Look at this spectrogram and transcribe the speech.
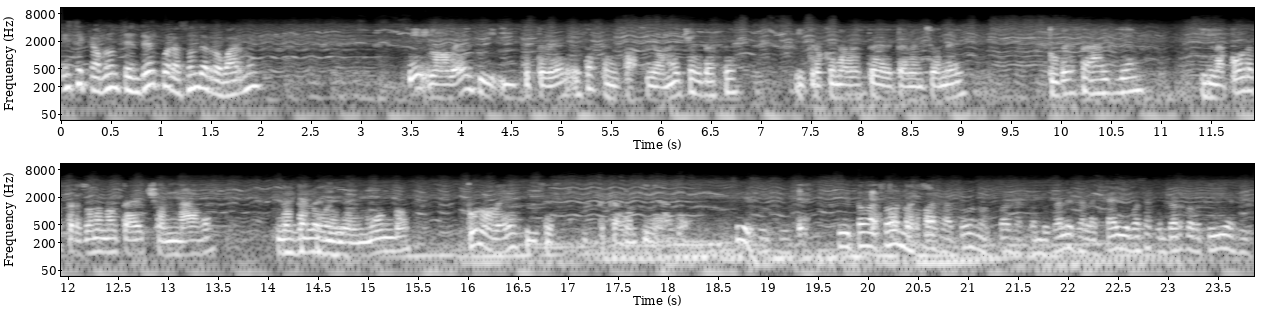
¿ese cabrón tendrá el corazón de robarme? Sí, lo ves y, y que te den esa sensación muchas veces, y creo que una vez te, te mencioné, tú ves a alguien y la pobre persona no te ha hecho nada, no Ya lo en el mundo, tú lo ves y dices, este cabrón tiene algo. Sí, sí, sí. Es- Sí, todo, a todos nos persona. pasa, a todos nos pasa. Cuando sales a la calle vas a comprar tortillas y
